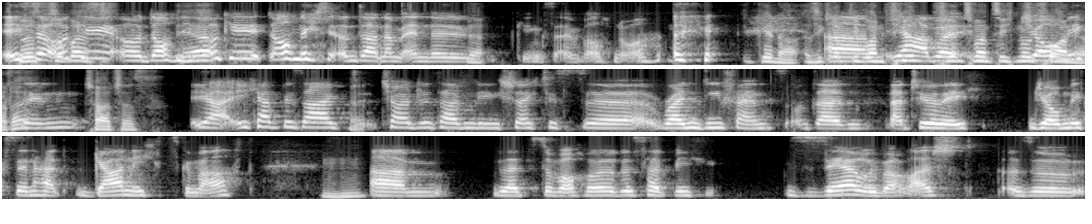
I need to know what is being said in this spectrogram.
ich so, okay, oh, doch nicht, ja. okay, doch nicht. Und dann am Ende ja. ging es einfach nur. Genau, also ich glaube, die waren um, ja, 24-0 vorne, Mixon, oder? Chargers. Ja, ich habe gesagt, ja. Chargers haben die schlechteste Run-Defense und dann natürlich, Joe Mixon hat gar nichts gemacht mhm. ähm, letzte Woche. Das hat mich sehr überrascht. Also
